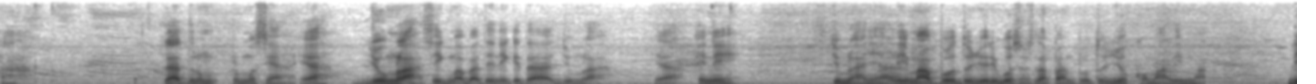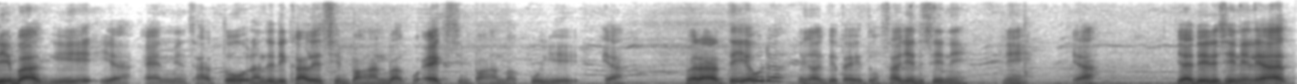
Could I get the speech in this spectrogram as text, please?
Nah, lihat rumusnya ya. Jumlah sigma berarti ini kita jumlah ya ini jumlahnya 57.187,5 dibagi ya n min 1 nanti dikali simpangan baku x simpangan baku y ya berarti ya udah tinggal kita hitung saja di sini nih ya jadi di sini lihat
